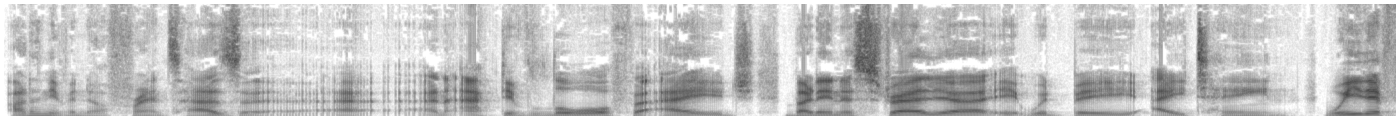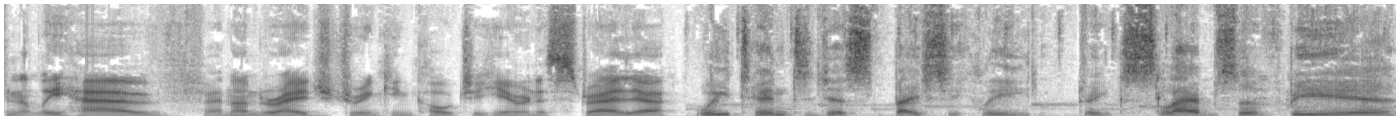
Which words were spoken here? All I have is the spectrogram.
I don't even know if France has a, a, an active law for age, but in Australia, it would be 18. We definitely have an underage drinking culture here in Australia. We tend to just basically drink slabs of beer,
